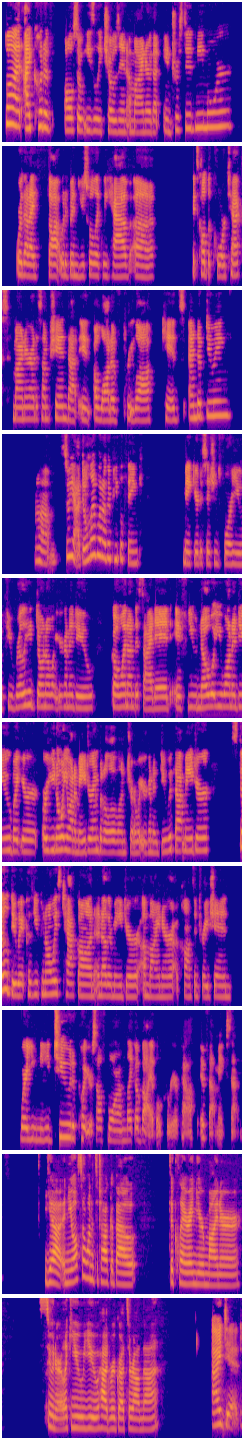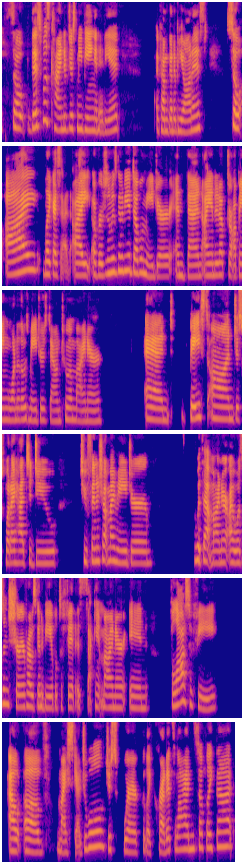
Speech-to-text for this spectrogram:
But I could have also easily chosen a minor that interested me more or that I thought would have been useful. Like we have a it's called the Cortex minor at Assumption that is a lot of pre-law kids end up doing. Um, so yeah, don't let what other people think make your decisions for you. If you really don't know what you're gonna do, go in undecided. If you know what you want to do, but you're or you know what you want to major in, but a little unsure what you're gonna do with that major, still do it because you can always tack on another major, a minor, a concentration where you need to to put yourself more on like a viable career path, if that makes sense. Yeah, and you also wanted to talk about declaring your minor sooner. Like you you had regrets around that. I did. So this was kind of just me being an idiot, if I'm going to be honest. So I, like I said, I originally was going to be a double major, and then I ended up dropping one of those majors down to a minor. And based on just what I had to do to finish up my major with that minor, I wasn't sure if I was going to be able to fit a second minor in philosophy out of my schedule, just where like credits lied and stuff like that.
